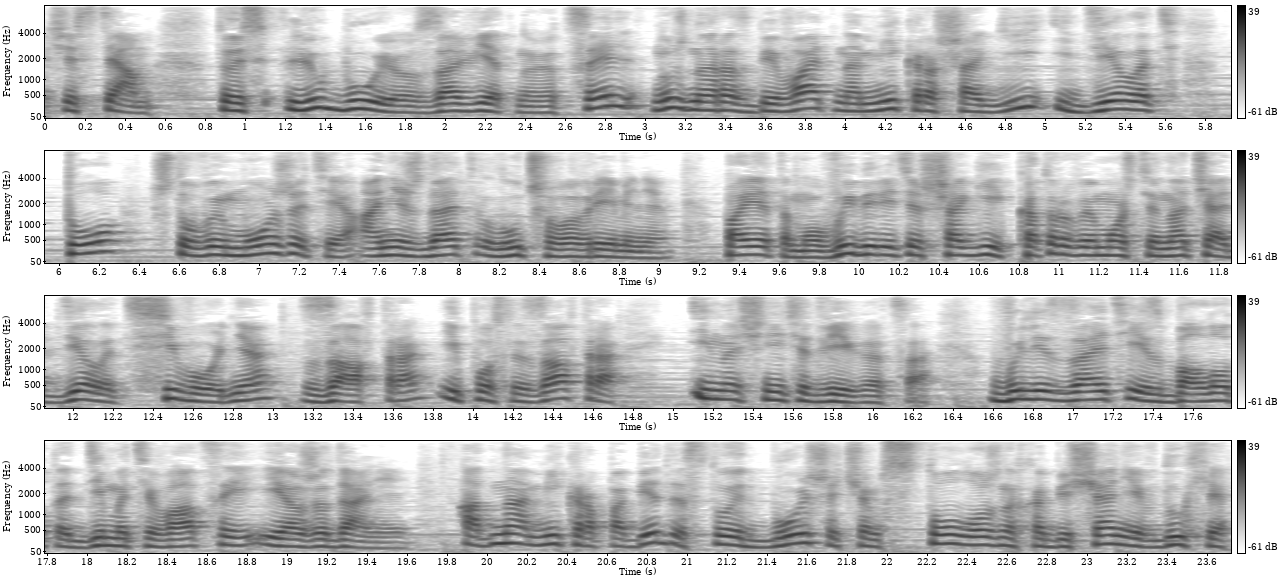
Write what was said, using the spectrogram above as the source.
частям. То есть любую заветную цель нужно разбивать на микрошаги и делать то, что вы можете, а не ждать лучшего времени. Поэтому выберите шаги, которые вы можете начать делать сегодня, завтра и послезавтра и начните двигаться. Вылезайте из болота демотивации и ожиданий. Одна микропобеда стоит больше, чем 100 ложных обещаний в духе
